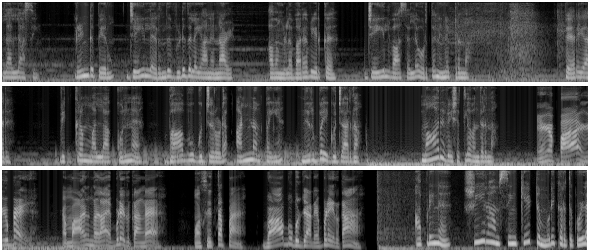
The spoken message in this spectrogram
லல்லா சிங் ரெண்டு பேரும் ஜெயில இருந்து விடுதலையான நாள் அவங்கள வரவேற்க ஜெயில் வாசல்ல ஒருத்தன் நின்னுட்டு இருந்தான். வேற யாரு? விக்ரம் மல்லா கொன்ன பாபு குஜரோட அண்ணன் பையன் நிர்பய் குஜார் தான். மாறு வேஷத்துல வந்திருந்தான். என்னப்பா இப்படி நம்ம ஆளுங்கெல்லாம் எப்படி இருக்காங்க? உன் சித்தப்பன் பாபு குஜார் எப்படி இருக்கான்? அப்படின்னு ஸ்ரீராம் சிங் கேட்டு முடிக்கிறதுக்குள்ள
